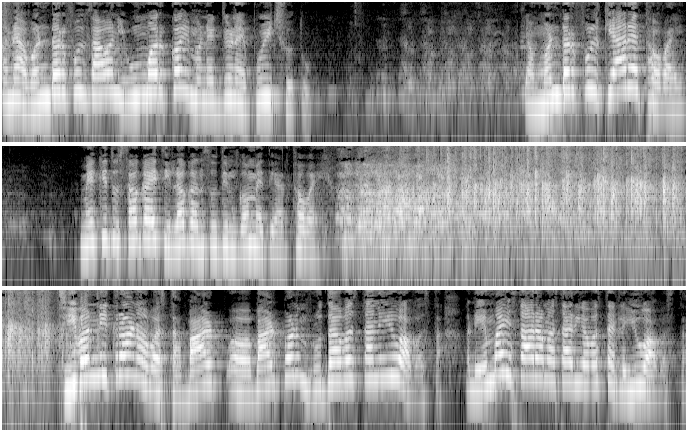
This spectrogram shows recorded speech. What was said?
અને આ વન્ડરફુલ થવાની ઉંમર કઈ મને એક જણે પૂછ્યું તું? કે વન્ડરફુલ ક્યારે થવાય? મેં કીધું, સગાઈથી લગ્ન સુધી ગમે ત્યારે થવાય. જીવનની ત્રણ અવસ્થા, બાળ બાળપણ વૃદ્ધાવસ્થા અને યુવાવસ્થા. અને એમાંય સારામાં સારી અવસ્થા એટલે યુવાવસ્થા.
